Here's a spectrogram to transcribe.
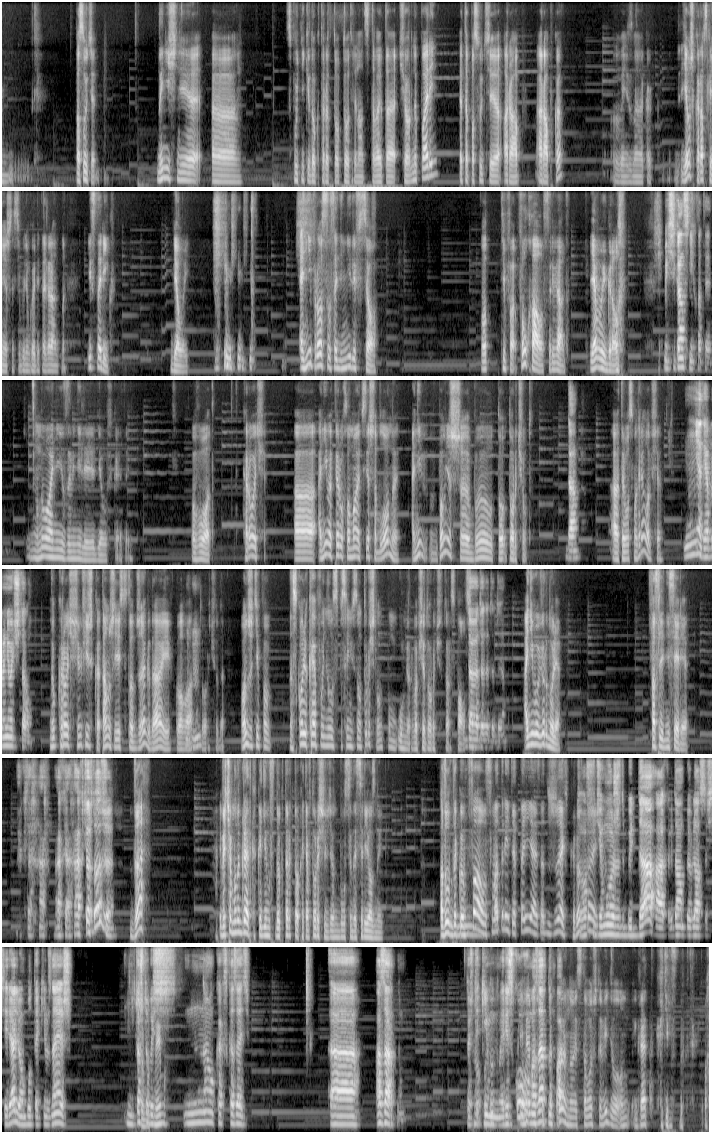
по сути, нынешние э, спутники доктора Кто, Кто 13 это черный парень, это, по сути, араб, арабка. Я не знаю, как... Девушка арабской внешности, будем говорить толерантно. И старик. Белый. Они просто соединили все. Вот, типа, full house, ребят. Я выиграл. Мексиканцев не хватает. Ну, они заменили ее девушкой этой. Вот. Короче, а, они, во-первых, ломают все шаблоны. Они, помнишь, э, был То- Торчвуд? Да. А ты его смотрел вообще? Нет, я про него читал. Ну, короче, в чем фишка? Там же есть этот Джек, да, и глава Мгм. Торчуда. Он же, типа, насколько я понял из последнего сезона Торчуда, он, по-моему, умер. Вообще Торчуд распался. Да, да, да, да, да. Они его вернули. В последней серии. А- а- а- актер тот же? Да? И причем он играет как 11 Доктор Кто, хотя в Торчуде он был всегда серьезный. А тут он такой, вау, смотрите, это я, это Джек, крутой. Торчуде, может быть, да, а когда он появлялся в сериале, он был таким, знаешь, не то чтобы, ну, как сказать, а, азартным. То есть Ну, таким вот тут рисковым, азартным такое, но из того, что видел, он играет как 11 Доктор Кто.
